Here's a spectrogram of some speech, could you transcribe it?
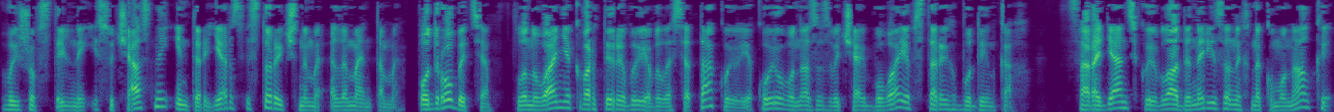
Вийшов стильний і сучасний інтер'єр з історичними елементами. Подробиця планування квартири виявилося такою, якою вона зазвичай буває в старих будинках. За радянської влади нарізаних на комуналки,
